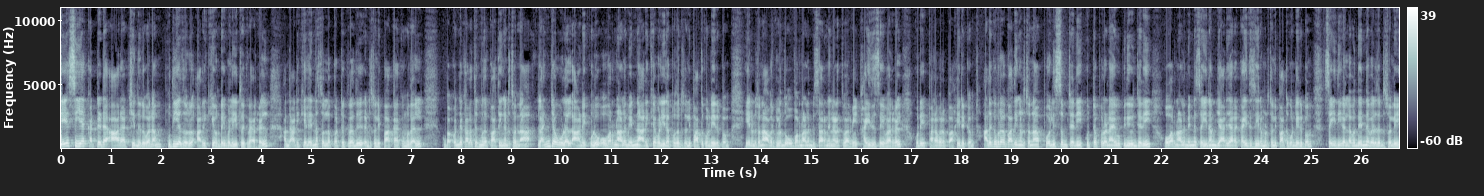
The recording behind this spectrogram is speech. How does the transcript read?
தேசிய கட்டிட ஆராய்ச்சி நிறுவனம் புதியதொரு அறிக்கை ஒன்றை வெளியிட்டிருக்கிறார்கள். அந்த அறிக்கையில் என்ன சொல்லப்பட்டிருக்கிறது என்று சொல்லி பார்க்க முதல் இப்போ கொஞ்ச காலத்துக்கு முதல் பார்த்தீங்கன்னு சொன்னால் லஞ்ச ஊழல் ஆணைக்குழு ஒவ்வொரு நாளும் என்ன அறிக்கை வெளியிட சொல்லி பார்த்து கொண்டே இருப்போம். ஏன்னு சொன்னால் அவர்கள் வந்து ஒவ்வொரு நாளும் விசாரணை நடத்துவார்கள் கைது செய்வார்கள் ஒரே பரபரப்பாக இருக்கும். அதுக்கு பிறகு பார்த்தீங்கன்னு சொன்னால் போலீஸும் சரி குற்றப்புலனாய்வு பிரிவும் சரி ஒவ்வொரு நாளும் என்ன செய்யணும் யார் யாரை கைது செய்யணும்னு சொல்லி பார்த்து கொண்டே இருப்போம். செய்திகளில் வந்து என்ன வருதுன்னு சொல்லி.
